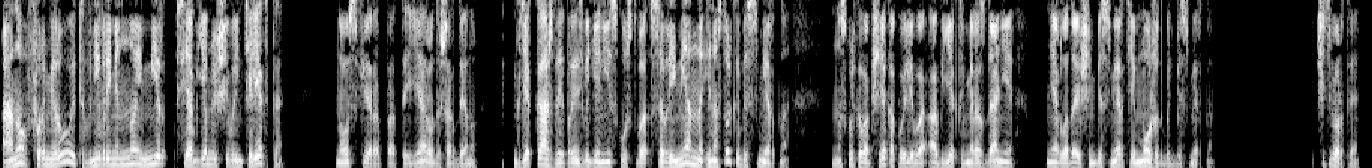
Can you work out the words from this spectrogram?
Оно формирует вневременной мир всеобъемлющего интеллекта, ноосфера по Тейяру де Шардену, где каждое произведение искусства современно и настолько бессмертно, насколько вообще какой-либо объект в мироздании, не обладающим бессмертием, может быть бессмертным. Четвертое.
